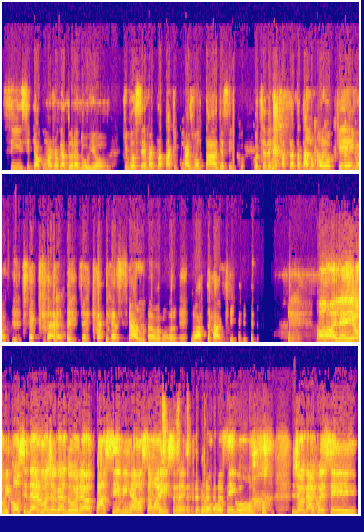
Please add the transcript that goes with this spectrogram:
se, se tem alguma jogadora do Rio que você vai para ataque com mais vontade, assim. Quando você vê que essa atleta tá no bloqueio, você quer, você quer descer a mão no ataque. Olha, eu me considero uma jogadora passiva em relação a isso, né? Eu não consigo jogar com esse,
